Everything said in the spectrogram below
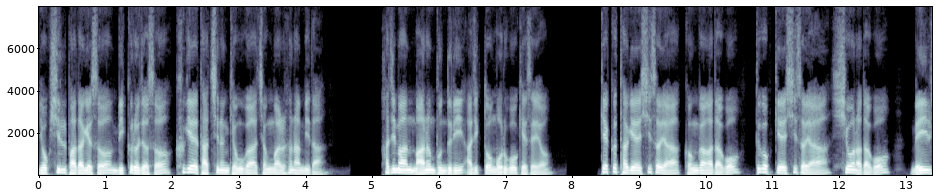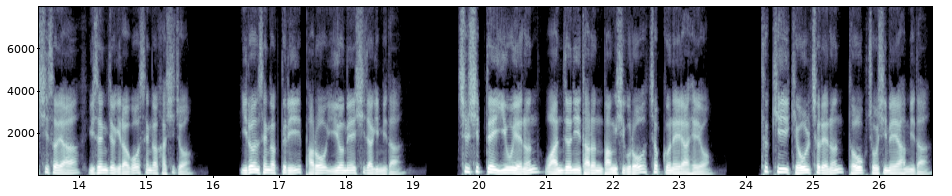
욕실 바닥에서 미끄러져서 크게 다치는 경우가 정말 흔합니다. 하지만 많은 분들이 아직도 모르고 계세요. 깨끗하게 씻어야 건강하다고 뜨겁게 씻어야 시원하다고 매일 씻어야 위생적이라고 생각하시죠. 이런 생각들이 바로 위험의 시작입니다. 70대 이후에는 완전히 다른 방식으로 접근해야 해요. 특히 겨울철에는 더욱 조심해야 합니다.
